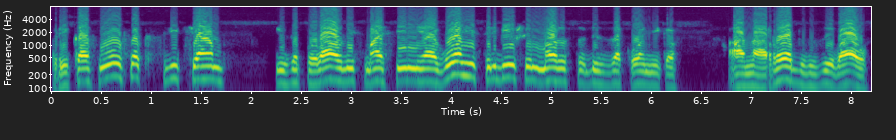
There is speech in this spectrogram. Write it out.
прикоснулся к свечам и запылал весьма сильный огонь, истребивший множество беззаконников, а народ взывал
